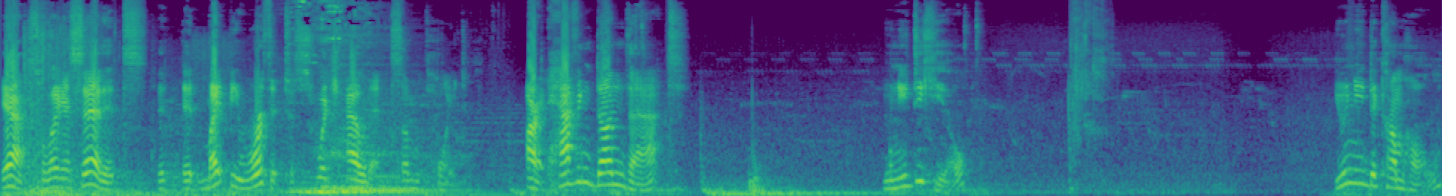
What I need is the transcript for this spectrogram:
Yeah, so like I said, it's it, it might be worth it to switch out at some point. Alright, having done that, you need to heal. You need to come home.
